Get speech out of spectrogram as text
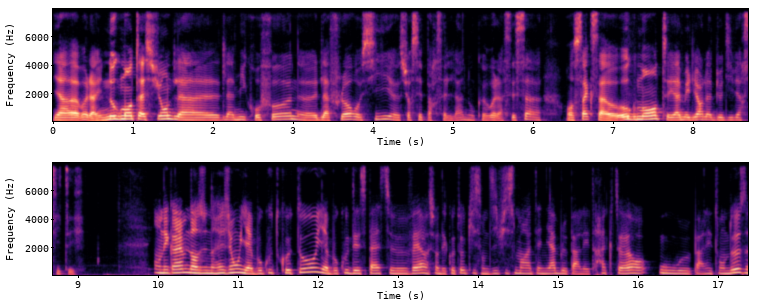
il y a voilà, une augmentation de la, microfaune, de la flore aussi sur ces parcelles-là. Donc voilà, c'est ça, en ça que ça augmente et améliore la biodiversité. On est quand même dans une région où il y a beaucoup de coteaux, il y a beaucoup d'espaces euh, verts sur des coteaux qui sont difficilement atteignables par les tracteurs ou euh, par les tondeuses.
